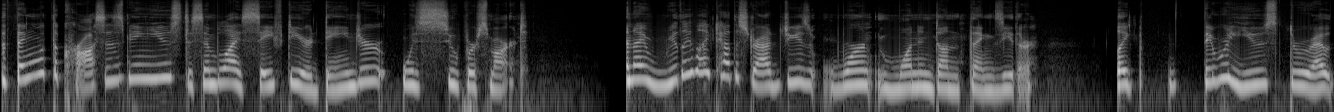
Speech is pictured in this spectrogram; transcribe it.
The thing with the crosses being used to symbolize safety or danger was super smart. And I really liked how the strategies weren't one and done things either. Like, they were used throughout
